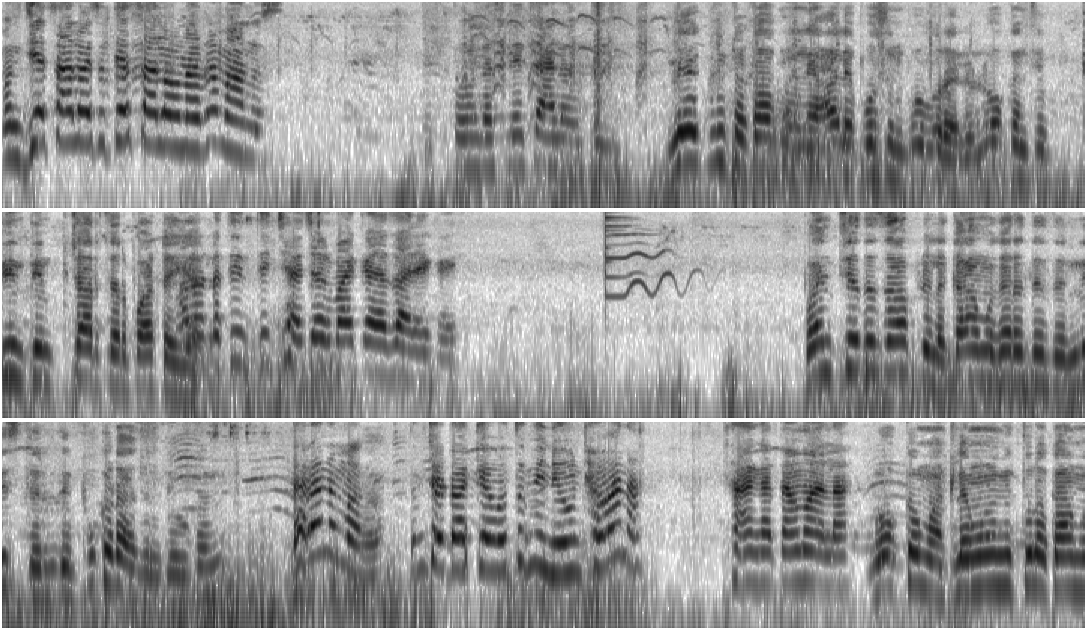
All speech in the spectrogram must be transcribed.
मग जे चालवायचं तेच चालवणार ना माणूस. तोंडच एक मिनिट टाकलं नाही आल्यापासून बघू राहिलो. लोकांचे तीन तीन चार चार पाटे मला घ्या वाटलं तीन तीन चार चार बायका झाल्या काय. पंचायतच आपल्याला काम करत मिस्त्री ते फुकट हजर देऊ का धरा ना मग. तुमच्या डोक्यावर तुम्ही नेऊन ठेवा ना. सांगा आम्हाला लोक म्हटल्यामुळे मी तुला काम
